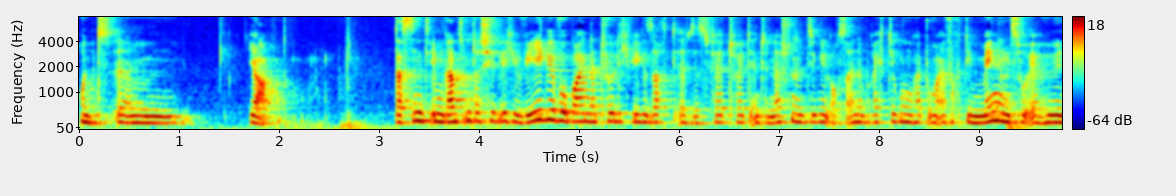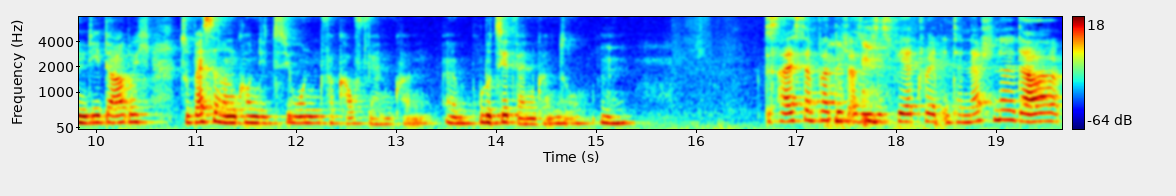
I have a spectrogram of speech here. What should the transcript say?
Und ähm, ja, das sind eben ganz unterschiedliche Wege, wobei natürlich, wie gesagt, äh, das Fair Trade International Siegel auch seine Berechtigung hat, um einfach die Mengen zu erhöhen, die dadurch zu besseren Konditionen verkauft werden können, äh, produziert werden können. So. Mhm. Das heißt dann praktisch, also dieses Fair Trade International, da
